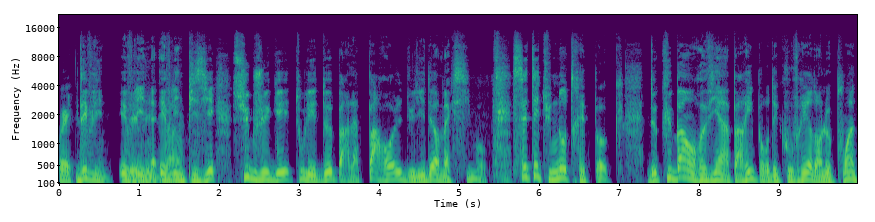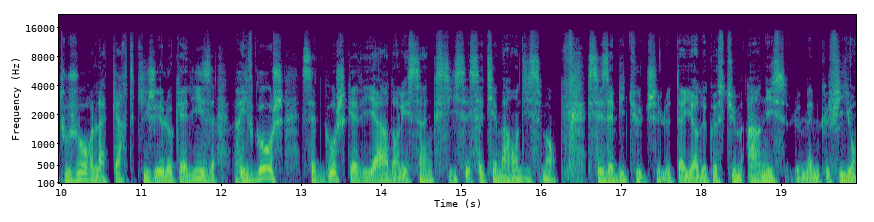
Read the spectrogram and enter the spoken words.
Oui. D'Evelyne. Evelyne, Evelyne, Evelyne voilà. Pizier, subjugués tous les deux par la parole du leader Maximo. C'était une autre époque. De Cuba, on revient à Paris pour découvrir dans le point toujours la carte qui géolocalise rive gauche, cette gauche caviar dans les 5, 6 et 7e arrondissements. Ses habitudes chez le tailleur de costumes Arnis, le même que Fillon,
